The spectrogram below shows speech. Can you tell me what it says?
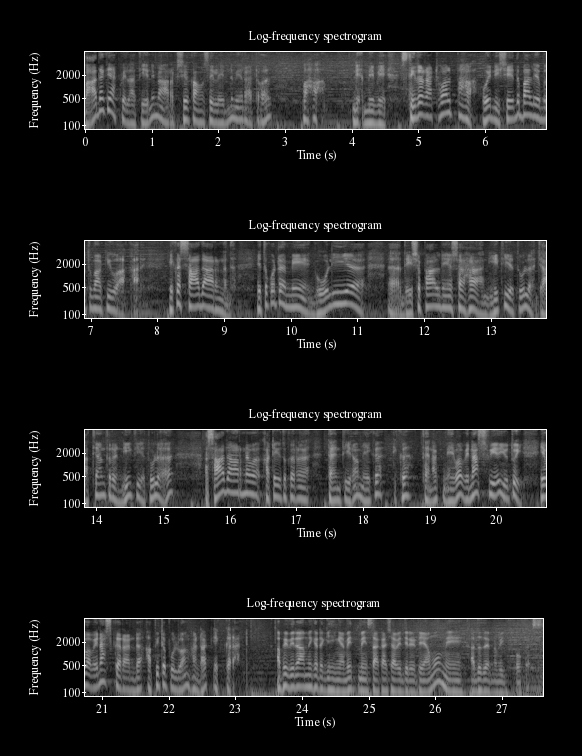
බාධකයක් වෙලා තියෙනෙම ආරක්ෂය කවන්සිල් එන්න මේ රටවල් පහ. මේ ස්තිර රටවල් පහ ඔය නිශේද බලය ඔබතුමා කිව් ආකාරය. එක සාධාරණද. එතකොට මේ ගෝලීය දේශපාලනය සහ නීතිය තුළ ජාත්‍යන්තර නීතිය තුළ අසාධාරණව කටයුතු කරන තැන්තින මේක එක තැනක් මේවා වෙනස් විය යුතුයි. ඒවා වෙනස් කරන්න අපිට පුළුවන් හඬක් එක් කරන්න. අපි විරාමිකට ගිහින් ඇවිත් මේ සාකාශ විදිරයට යමු මේ අද දෙන්න වික් ෆෝකස්.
